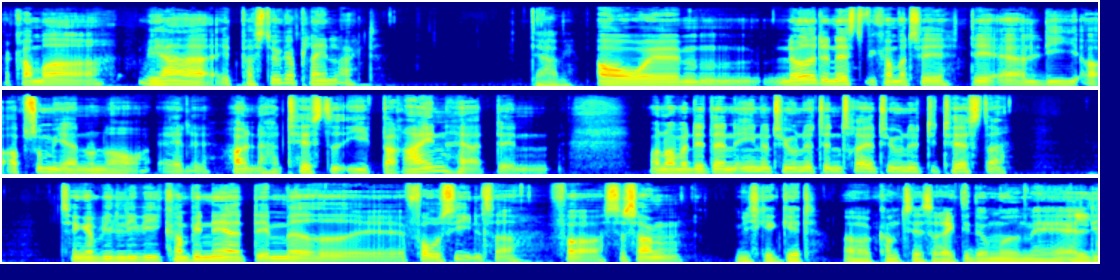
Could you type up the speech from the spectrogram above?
der kommer... Vi har et par stykker planlagt. Det har vi. Og øhm, noget af det næste, vi kommer til, det er lige at opsummere nu, når alle holdene har testet i Bahrain her. Den, hvornår var det? Den 21. den 23. de tester. Tænker vi lige, vi kombinerer det med øh, forudsigelser for sæsonen. Vi skal gætte og komme til at se rigtig dumme ud med alle de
